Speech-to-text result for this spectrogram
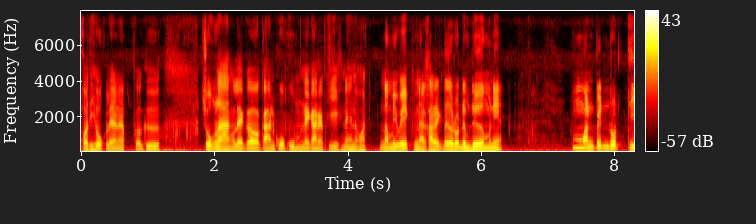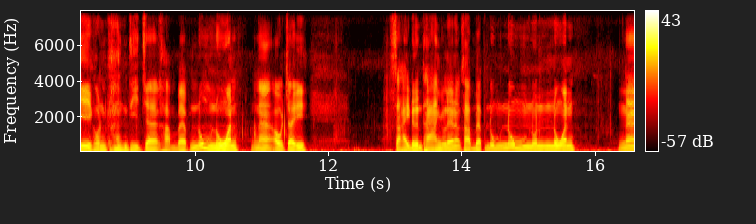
ข้อที่หกแล้วนะครับก็คือช่วงล่างและก็การควบคุมในการขับขี่แน่นอนน้ำมิวเอ็กนะคาแรคเตอร์รถเดิมๆมันเนี่ยมันเป็นรถที่ค่อนข้างที่จะขับแบบนุ่มนวลนะ เอาใจสายเดินทางอยู่แล้วนะครับ แบบนุ่มๆนวลๆนะ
